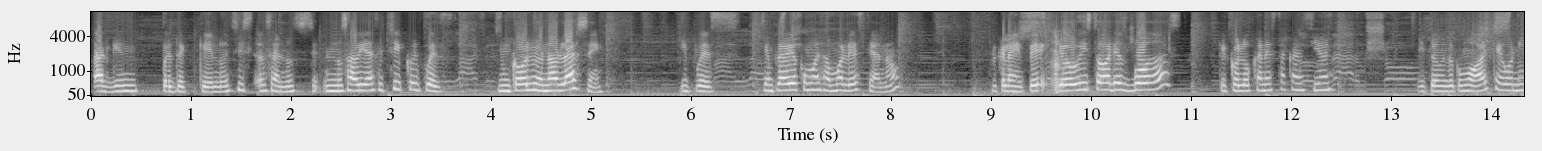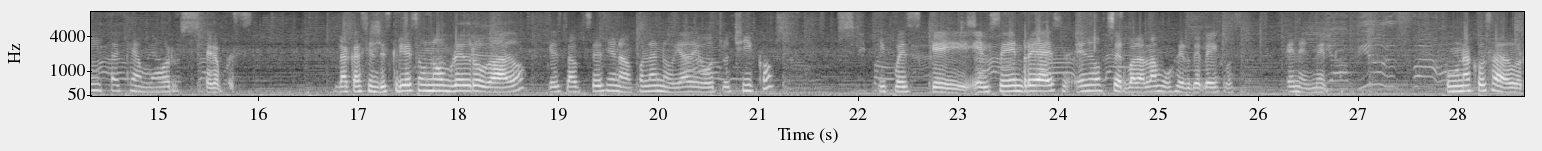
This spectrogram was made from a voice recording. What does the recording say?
alguien, pues de que no o sea, no, no sabía ese chico y pues nunca volvieron a hablarse. Y pues siempre ha habido como esa molestia, ¿no? Porque la gente, yo he visto varias bodas que colocan esta canción y todo el mundo como, ay, qué bonita, qué amor. Pero pues la canción describe a un hombre drogado que está obsesionado con la novia de otro chico y pues que él se enreda es- en observar a la mujer de lejos en el metro, como un acosador.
